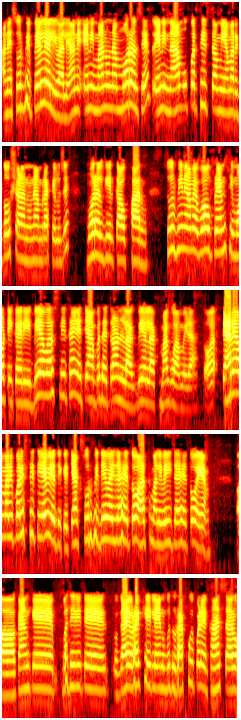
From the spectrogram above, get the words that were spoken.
અને સુરભી પહેલેલી વાલી, અને એની માનું નામ મોરલ છે. તો એની નામ ઉપરથી જ તમે અમારી ગૌશાળાનું નામ રાખેલું છે. મોરલ ગીર કાવ ફાર્મ. સુરભીને અમે બહુ પ્રેમથી મોટી કરી. બે વર્ષની થઈને ત્યાં બધા ત્રણ લાખ, બે લાખ માગવા મળ્યા તો ત્યારે અમારી પરિસ્થિતિ એવી હતી કે ક્યાંક સુરભી દેવાઈ જાય તો હાથમાં લેવાઈ જાય તો એમ. કારણ કે બધી રીતે ગાયો રાખીએ એટલે એનું બધું રાખવું પડે, ઘાસ સારો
